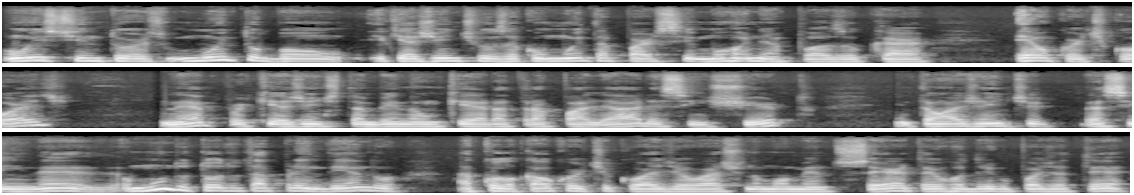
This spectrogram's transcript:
Um extintor muito bom e que a gente usa com muita parcimônia após o CAR é o corticoide, né? Porque a gente também não quer atrapalhar esse enxerto. Então a gente, assim, né? O mundo todo está aprendendo a colocar o corticoide, eu acho, no momento certo. Aí o Rodrigo pode até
